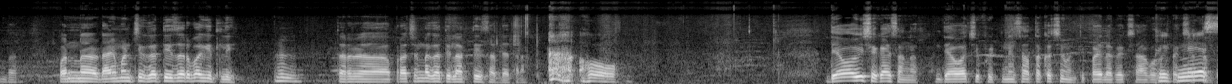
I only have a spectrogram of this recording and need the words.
बरं. पण अं, डायमंडची गती जर बघितली. तर अं, प्रचंड गती लागते सध्या तर. हो. देवाविषयी काय सांगाल? देवाची फिटनेस आता कशी म्हणते? पहिल्यापेक्षा अगोदर फिटनेस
